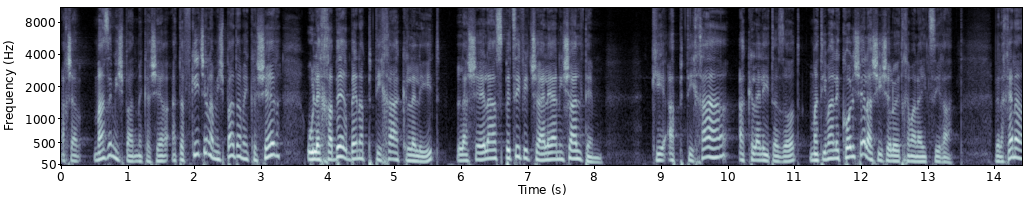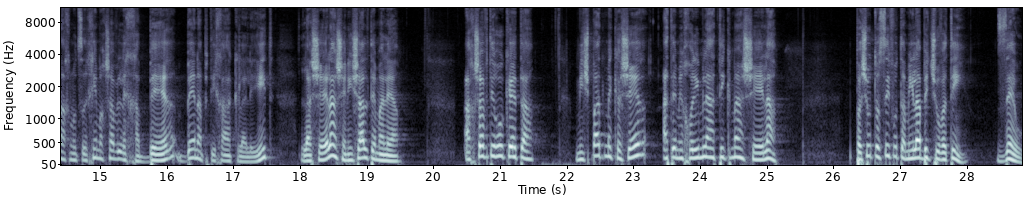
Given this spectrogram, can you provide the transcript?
עכשיו, מה זה משפט מקשר? התפקיד של המשפט המקשר הוא לחבר בין הפתיחה הכללית לשאלה הספציפית שעליה נשאלתם. כי הפתיחה הכללית הזאת מתאימה לכל שאלה שישאלו אתכם על היצירה. ולכן אנחנו צריכים עכשיו לחבר בין הפתיחה הכללית לשאלה שנשאלתם עליה. עכשיו תראו קטע. משפט מקשר, אתם יכולים להעתיק מהשאלה. פשוט תוסיפו את המילה בתשובתי. זהו.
